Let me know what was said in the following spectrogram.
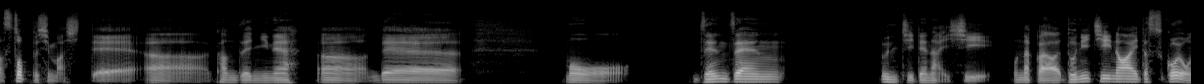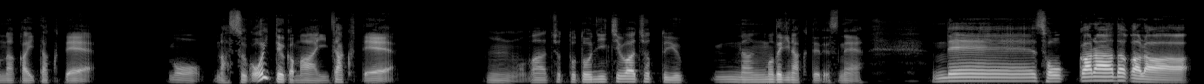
ん、ストップしまして、あ完全にね、うん、で、もう、全然、うんち出ないし、お腹、土日の間すごいお腹痛くて、もう、まあ、すごいっていうかまあ痛くて、うん、まあちょっと土日はちょっとゆ、なんもできなくてですね。で、そっからだから、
